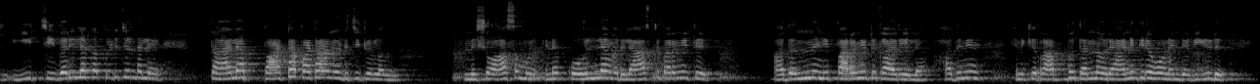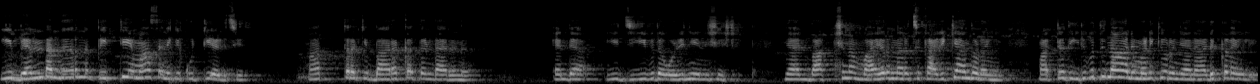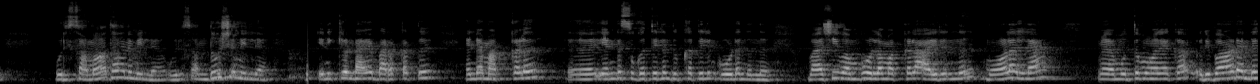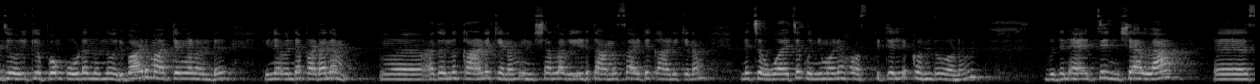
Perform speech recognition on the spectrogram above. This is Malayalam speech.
ചോദിച്ചു ഈ ചിതറിലൊക്കെ പിടിച്ചിട്ടുണ്ടല്ലേ? തല പട്ട പട്ടാണ് ഇടിച്ചിട്ടുള്ളത്. എന്നെ ശ്വാസം എന്നെ കൊല്ലാൻ പറ്റും ലാസ്റ്റ് പറഞ്ഞിട്ട് അതൊന്നും ഇനി പറഞ്ഞിട്ട് കാര്യമില്ല. അതിന് എനിക്ക് റബ്ബ് തന്ന ഒരു അനുഗ്രഹമാണ് എന്റെ വീട്. ഈ ബന്ധം തീർന്ന് പിറ്റേ മാസം എനിക്ക് കുറ്റിയടിച്ച് അത്രയ്ക്ക് ബരക്കത്തുണ്ടായിരുന്നു എന്റെ ഈ ജീവിതം ഒഴിഞ്ഞതിന് ശേഷം. ഞാൻ ഭക്ഷണം വയറ് നിറച്ച് കഴിക്കാൻ തുടങ്ങി. മറ്റത് ഇരുപത്തിനാല് മണിക്കൂർ ഞാൻ അടുക്കളയിൽ ഒരു സമാധാനമില്ല ഒരു സന്തോഷമില്ല. എനിക്കുണ്ടായ ബറക്കത്ത് എന്റെ മക്കൾ ഏഹ്, എന്റെ സുഖത്തിലും ദുഃഖത്തിലും കൂടെ നിന്ന്. വാശി വമ്പുള്ള മക്കളായിരുന്നു. മോളല്ല മുത്തുമോനൊക്കെ ഒരുപാട് എന്റെ ജോലിക്കൊപ്പം കൂടെ നിന്ന് ഒരുപാട് മാറ്റങ്ങളുണ്ട്. പിന്നെ അവന്റെ പഠനം അതൊന്ന് കാണിക്കണം. ഇൻഷല്ല വീട് താമസമായിട്ട് കാണിക്കണം. പിന്നെ ചൊവ്വാഴ്ച കുഞ്ഞുമോനെ ഹോസ്പിറ്റലിൽ കൊണ്ടുപോകണം. ബുധനാഴ്ച ഇൻഷല്ല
